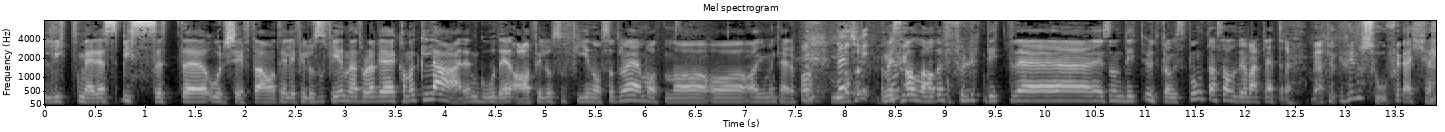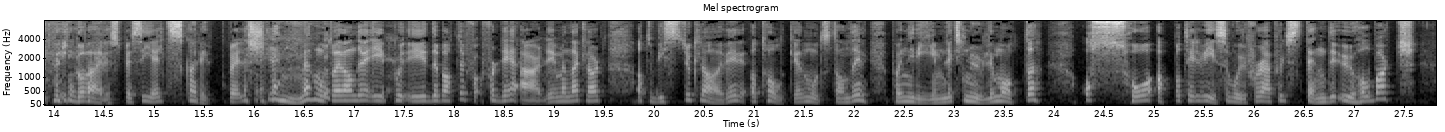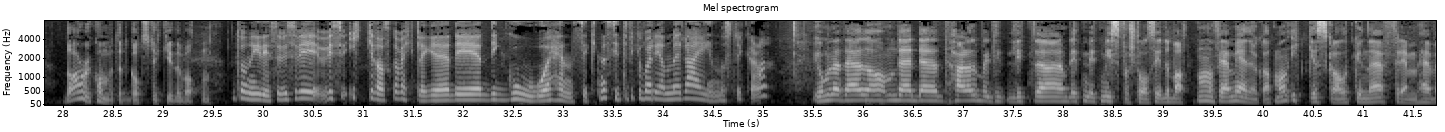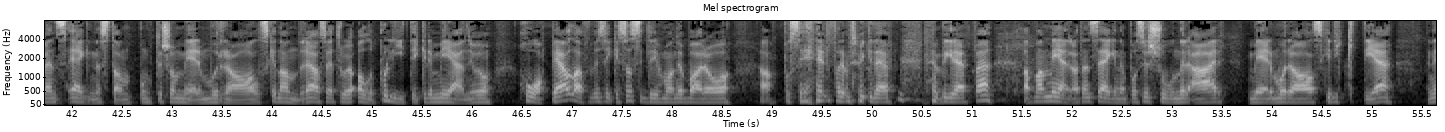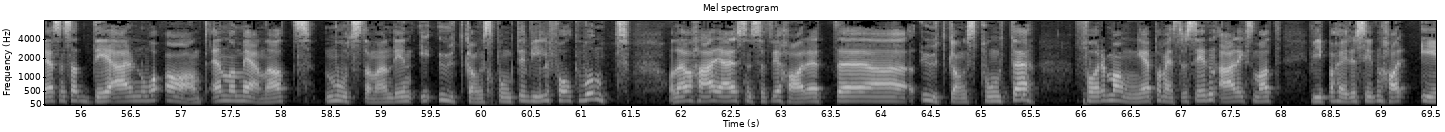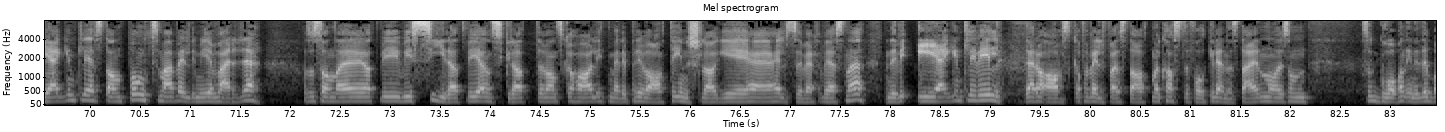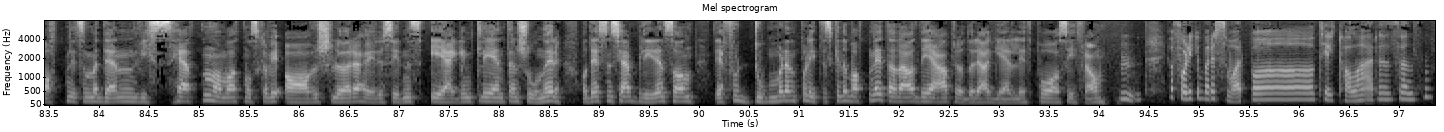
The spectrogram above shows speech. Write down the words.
litt mer spisset eh, ordskifte av og til i filosofien. Men jeg tror det, vi kan nok lære en god del av filosofien også, tror jeg, måten å, å argumentere på. Men, altså, hvis alle hadde fulgt ditt, liksom, ditt utgangspunkt, da så hadde det jo vært lettere. Men jeg tror ikke filosofer er kjent for ikke å være spesielt skarpe eller slemme mot hverandre i, i debatter, for, for, det er de. Men det er klart at hvis du klarer å tolke en motstander på en rimeligst mulig måte, og så appåtil vise hvorfor det er fullstendig uholdbart, da har du kommet et godt stykke i debatten. Tonje Grise, hvis vi, hvis vi ikke da skal vektlegge de, de, gode hensiktene, sitter vi ikke bare igjen med regnestykker da? Jo, men det, det, det, Her har det blitt, litt, blitt, en litt misforståelse i debatten. For jeg mener jo ikke at man ikke skal kunne fremheve ens egne standpunkter som mer moralske enn andre. Altså, jeg tror jo alle politikere mener jo, håper jeg jo da, for hvis ikke så driver man jo bare og ja, poserer, for å bruke det begrepet. At man mener at ens egne posisjoner er mer moralsk riktige men jeg syns at det er noe annet enn å mene at motstanderen din i utgangspunktet vil folk vondt. Og det er jo her jeg syns at vi har et uh, Utgangspunktet for mange på venstresiden er liksom at vi på høyresiden har egentlig et standpunkt som er veldig mye verre. Altså sånn at vi, vi, sier at vi ønsker at man skal ha litt mer private innslag i helsevesenet, men det vi egentlig vil, det er å avskaffe velferdsstaten og kaste folk i rennesteinen og liksom så går man inn i debatten liksom med den vissheten om at nå skal vi avsløre høyresidens egentlige intensjoner. Og det syns jeg blir en sånn Det fordummer den politiske debatten litt. og Det er jo det jeg har prøvd å reagere litt på og si fra om. Mm. Får de ikke bare svar på tiltale her, Svendsen?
